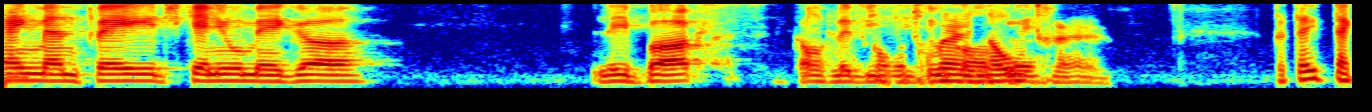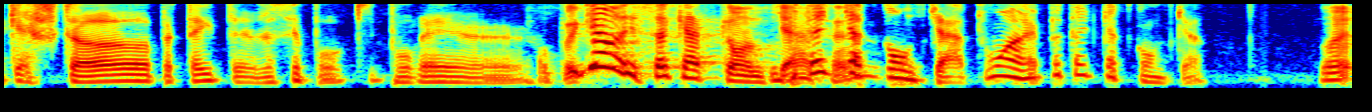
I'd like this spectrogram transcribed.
Hangman Page, Kenny Omega, les Bucks contre le BCC. un autre Peut-être Takeshita, peut-être, je ne sais pas, qui pourrait. Euh, On peut garder ça 4 contre 4. Peut-être 4 hein. contre 4, ouais, peut-être 4 contre 4. Ouais,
